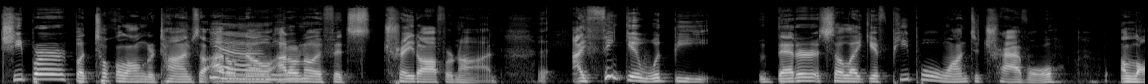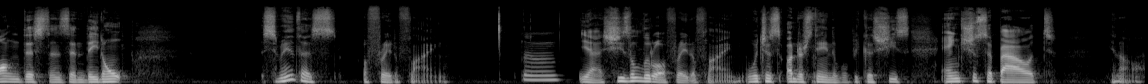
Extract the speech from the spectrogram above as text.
Cheaper, but took a longer time. So I don't know. I I, don't know if it's trade off or not. I think it would be better. So like, if people want to travel a long distance and they don't, Samantha's afraid of flying. Mm. Yeah, she's a little afraid of flying, which is understandable because she's anxious about, you know,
